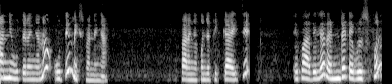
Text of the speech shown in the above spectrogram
தண்ணி ஊற்றுறீங்கன்னா ஊற்றி மிக்ஸ் பண்ணுங்க. பாருங்கள் கொஞ்சம் திக்காயிடுச்சு இப்போ அதில் ரெண்டு டேபிள் ஸ்பூன்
